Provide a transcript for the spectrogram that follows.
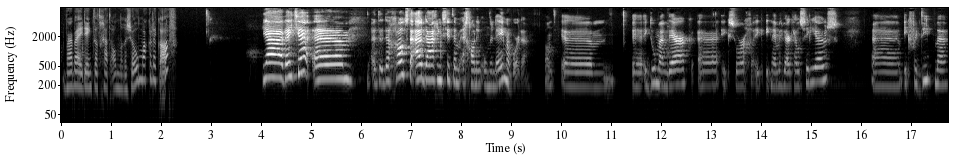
waarbij je denkt dat gaat anderen zo makkelijk af? Ja, weet je, um, de, de, grootste uitdaging zit hem echt gewoon in ondernemer worden. Want uh, uh, ik doe mijn werk, uh, ik zorg, ik, ik, neem mijn werk heel serieus. Ehm, ik verdiep me,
